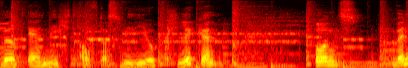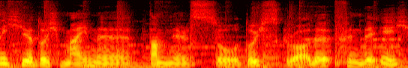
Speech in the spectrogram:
wird er nicht auf das Video klicken. Und wenn ich hier durch meine Thumbnails so durchscrolle, finde ich,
